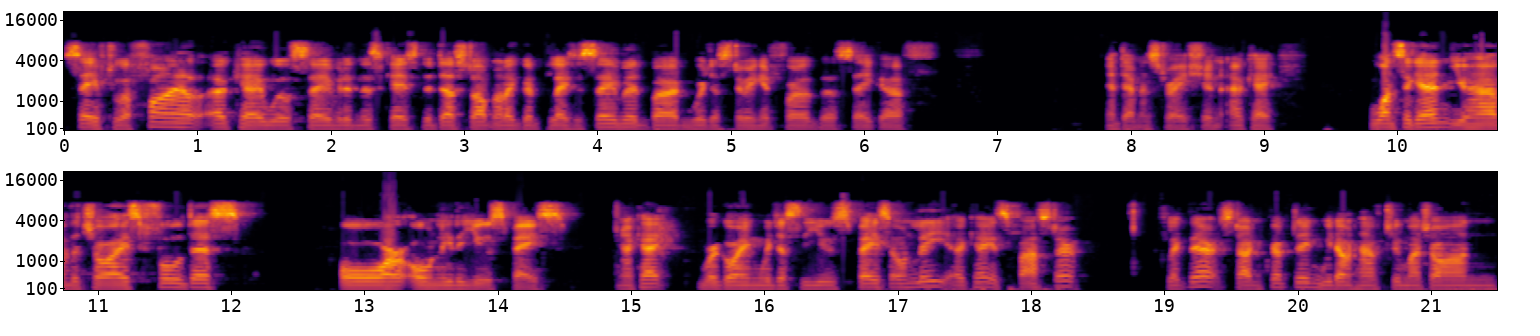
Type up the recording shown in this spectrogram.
Save to a file. Okay, we'll save it in this case. The desktop, not a good place to save it, but we're just doing it for the sake of a demonstration. Okay. Once again, you have the choice full disk or only the use space. Okay, we're going with just the use space only. Okay, it's faster. Click there, start encrypting. We don't have too much on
